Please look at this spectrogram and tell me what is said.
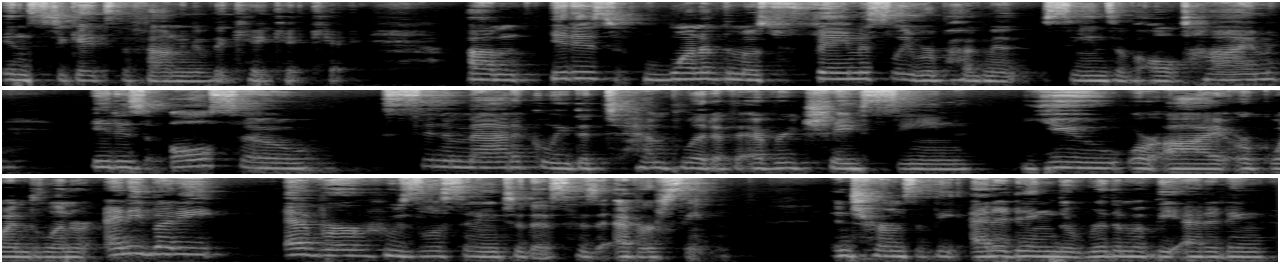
instigates the founding of the KKK. Um, it is one of the most famously repugnant scenes of all time. It is also cinematically the template of every chase scene you or I or Gwendolyn or anybody ever who's listening to this has ever seen in terms of the editing, the rhythm of the editing.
